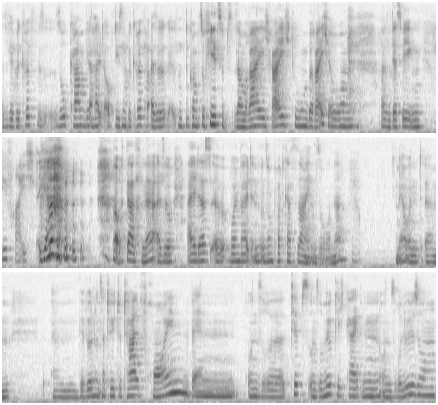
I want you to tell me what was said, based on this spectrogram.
also der Begriff, so kamen wir halt auf diesen Begriff. Also äh, kommt so viel zusammen, Reich, Reichtum, Bereicherung. Also deswegen, Hilfreich. ja, auch das, ne? Also all das äh, wollen wir halt in unserem Podcast sein, so, ne? Ja. Ja, und ähm, ähm, wir würden uns natürlich total freuen, wenn unsere Tipps, unsere Möglichkeiten, unsere Lösungen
